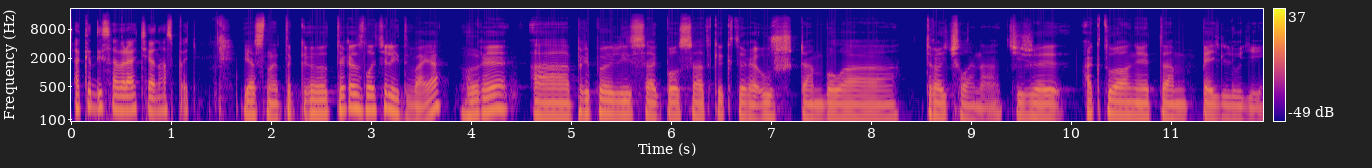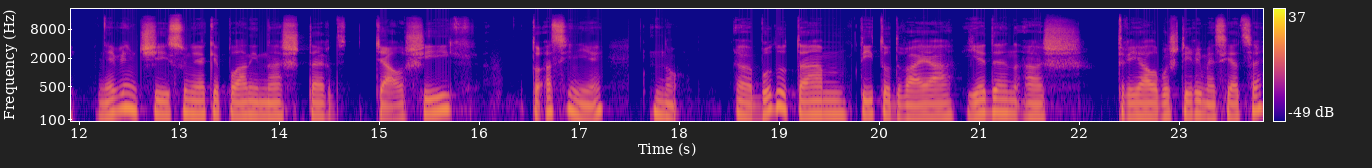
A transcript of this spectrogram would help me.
A kedy sa vrátia naspäť? Jasné, tak e, teraz leteli dvaja hore a pripojili sa k posádke, ktorá už tam bola trojčlená. Čiže aktuálne je tam 5 ľudí. Neviem, či sú nejaké plány na štart ďalších. To asi nie. No. E, Budú tam títo dvaja 1 až 3 alebo 4 mesiace.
